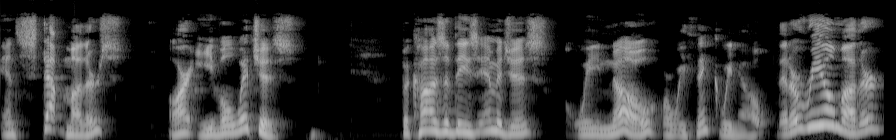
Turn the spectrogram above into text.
and stepmothers are evil witches. Because of these images, we know, or we think we know, that a real mother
